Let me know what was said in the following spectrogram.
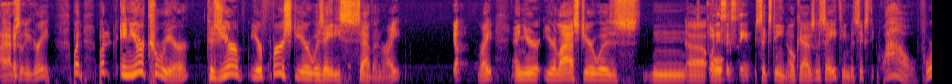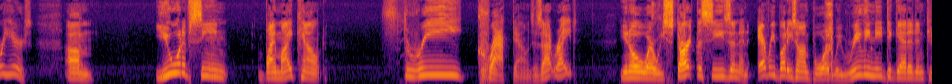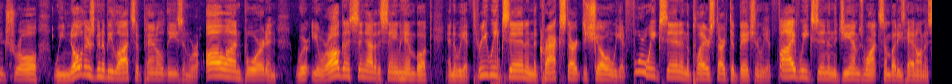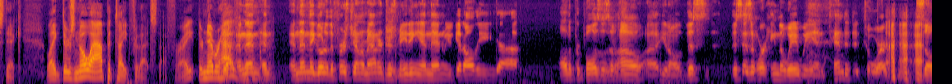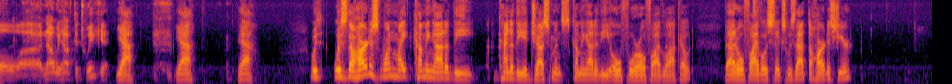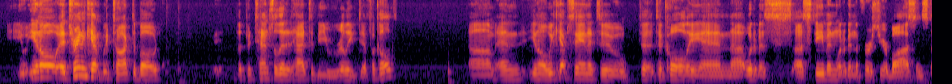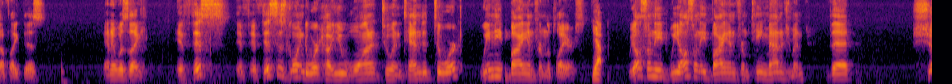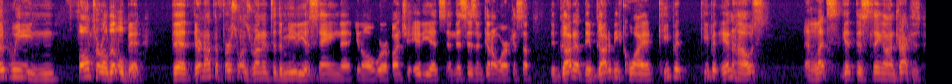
I absolutely agree. But but in your career, because your your first year was eighty seven, right? Yep. Right, and your your last year was mm, uh, twenty sixteen. Sixteen. Okay, I was going to say eighteen, but sixteen. Wow, four years. Um, you would have seen, by my count, three crackdowns. Is that right? you know, where we start the season and everybody's on board. We really need to get it in control. We know there's going to be lots of penalties, and we're all on board, and we're you know, we're all going to sing out of the same hymn book. And then we get three weeks in, and the cracks start to show, and we get four weeks in, and the players start to bitch, and we get five weeks in, and the GMs want somebody's head on a stick. Like there's no appetite for that stuff, right? There never has. Yeah, and been. then and and then they go to the first general managers meeting, and then you get all the. Uh, all the proposals of how uh, you know this this isn't working the way we intended it to work. so uh, now we have to tweak it. Yeah, yeah, yeah. Was was the hardest one, Mike, coming out of the kind of the adjustments coming out of the 0405 lockout? That 0506 was that the hardest year? You, you know, at training camp we talked about the potential that it had to be really difficult. Um, and you know, we kept saying it to to, to Coley, and uh, would have been uh, Stephen would have been the first year boss and stuff like this. And it was like, if this if if this is going to work how you want it to intended to work, we need buy-in from the players. Yep. We also need we also need buy-in from team management that should we falter a little bit that they're not the first ones running to the media saying that you know we're a bunch of idiots and this isn't going to work and stuff. They've got to they've got to be quiet, keep it keep it in house, and let's get this thing on track. Because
